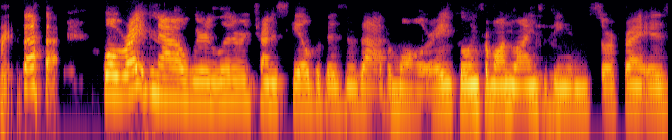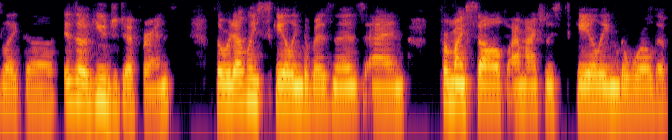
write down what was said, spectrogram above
well right now we're literally trying to scale the business at the mall, right? Going from online mm-hmm. to being in storefront is like a is a huge difference. So we're definitely scaling the business and for myself, I'm actually scaling the world of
